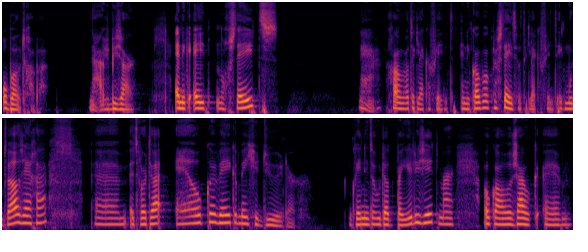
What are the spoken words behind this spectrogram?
op boodschappen. Nou, is bizar. En ik eet nog steeds nou ja, gewoon wat ik lekker vind. En ik koop ook nog steeds wat ik lekker vind. Ik moet wel zeggen, um, het wordt wel elke week een beetje duurder. Ik weet niet hoe dat bij jullie zit, maar ook al zou ik. Um,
